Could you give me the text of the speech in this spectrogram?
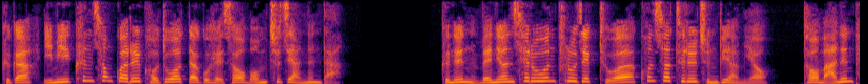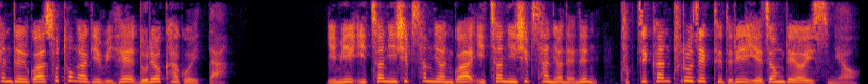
그가 이미 큰 성과를 거두었다고 해서 멈추지 않는다. 그는 매년 새로운 프로젝트와 콘서트를 준비하며 더 많은 팬들과 소통하기 위해 노력하고 있다. 이미 2023년과 2024년에는 굵직한 프로젝트들이 예정되어 있으며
